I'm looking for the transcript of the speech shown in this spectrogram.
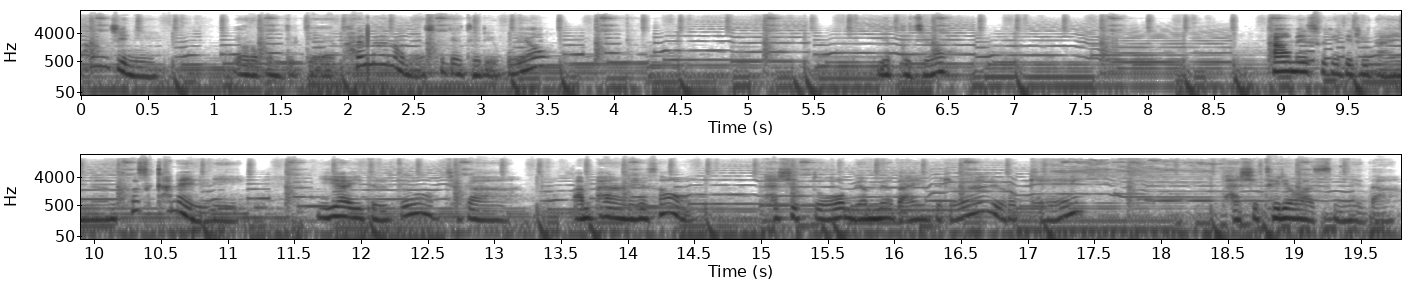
황진이 여러분들께 8만원에 소개드리고요. 예쁘죠? 다음에 소개드릴 아이는 토스카넬리. 이 아이들도 제가 완판을 해서 다시 또 몇몇 아이들을 이렇게 다시 들여왔습니다.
